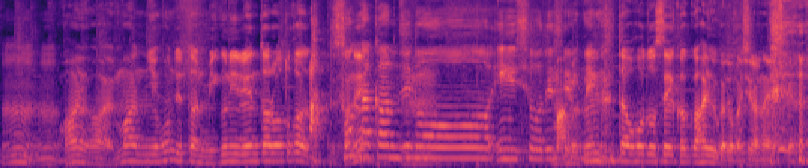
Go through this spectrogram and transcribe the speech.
うんうん。はいはい。まあ日本で言ったら三国連太郎とかあそですかね。んな感じの印象ですまあ、よね、三国連太郎ほど性格俳優かどうか知らないですけど。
